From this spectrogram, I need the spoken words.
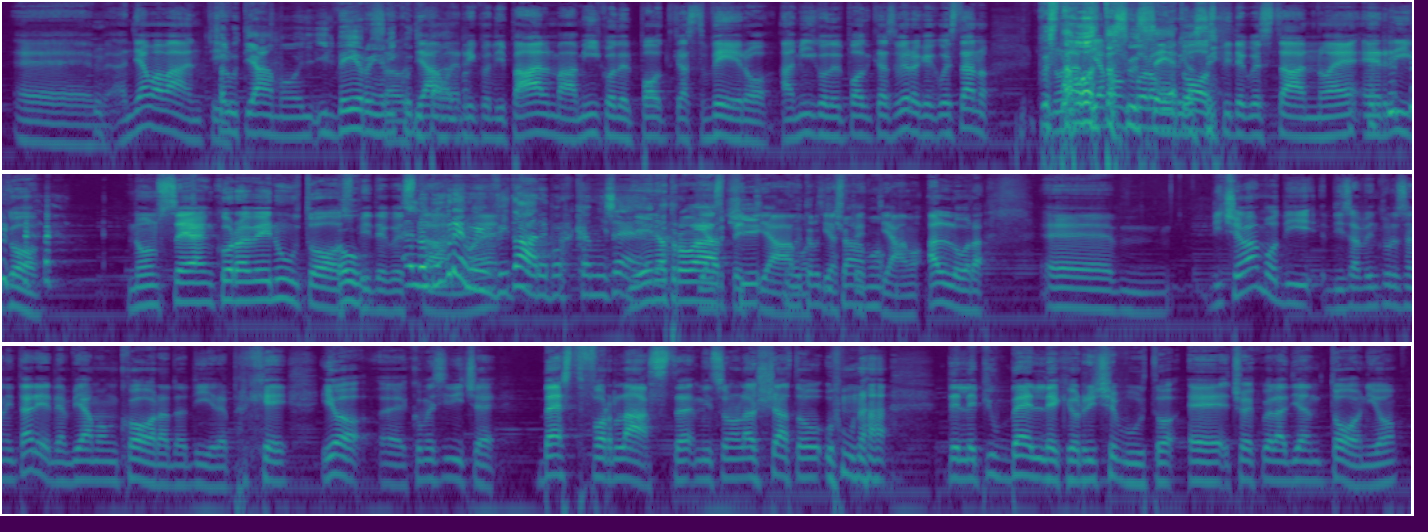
eh, andiamo avanti. Salutiamo il, il vero Enrico Di Salutiamo Palma. Enrico Di Palma, amico del podcast vero, amico del podcast vero che quest'anno Questa non volta abbiamo ancora serio, avuto sì. ospite quest'anno, eh. Enrico, non sei ancora venuto ospite E quest'anno. lo dovremo eh. invitare, porca miseria. Vieni a Ti trovarci. aspettiamo, te lo ti diciamo. aspettiamo. Allora, ehm, dicevamo di disavventure sanitarie e ne abbiamo ancora da dire perché io, eh, come si dice, best for last, mi sono lasciato una delle più belle che ho ricevuto, eh, cioè quella di Antonio,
